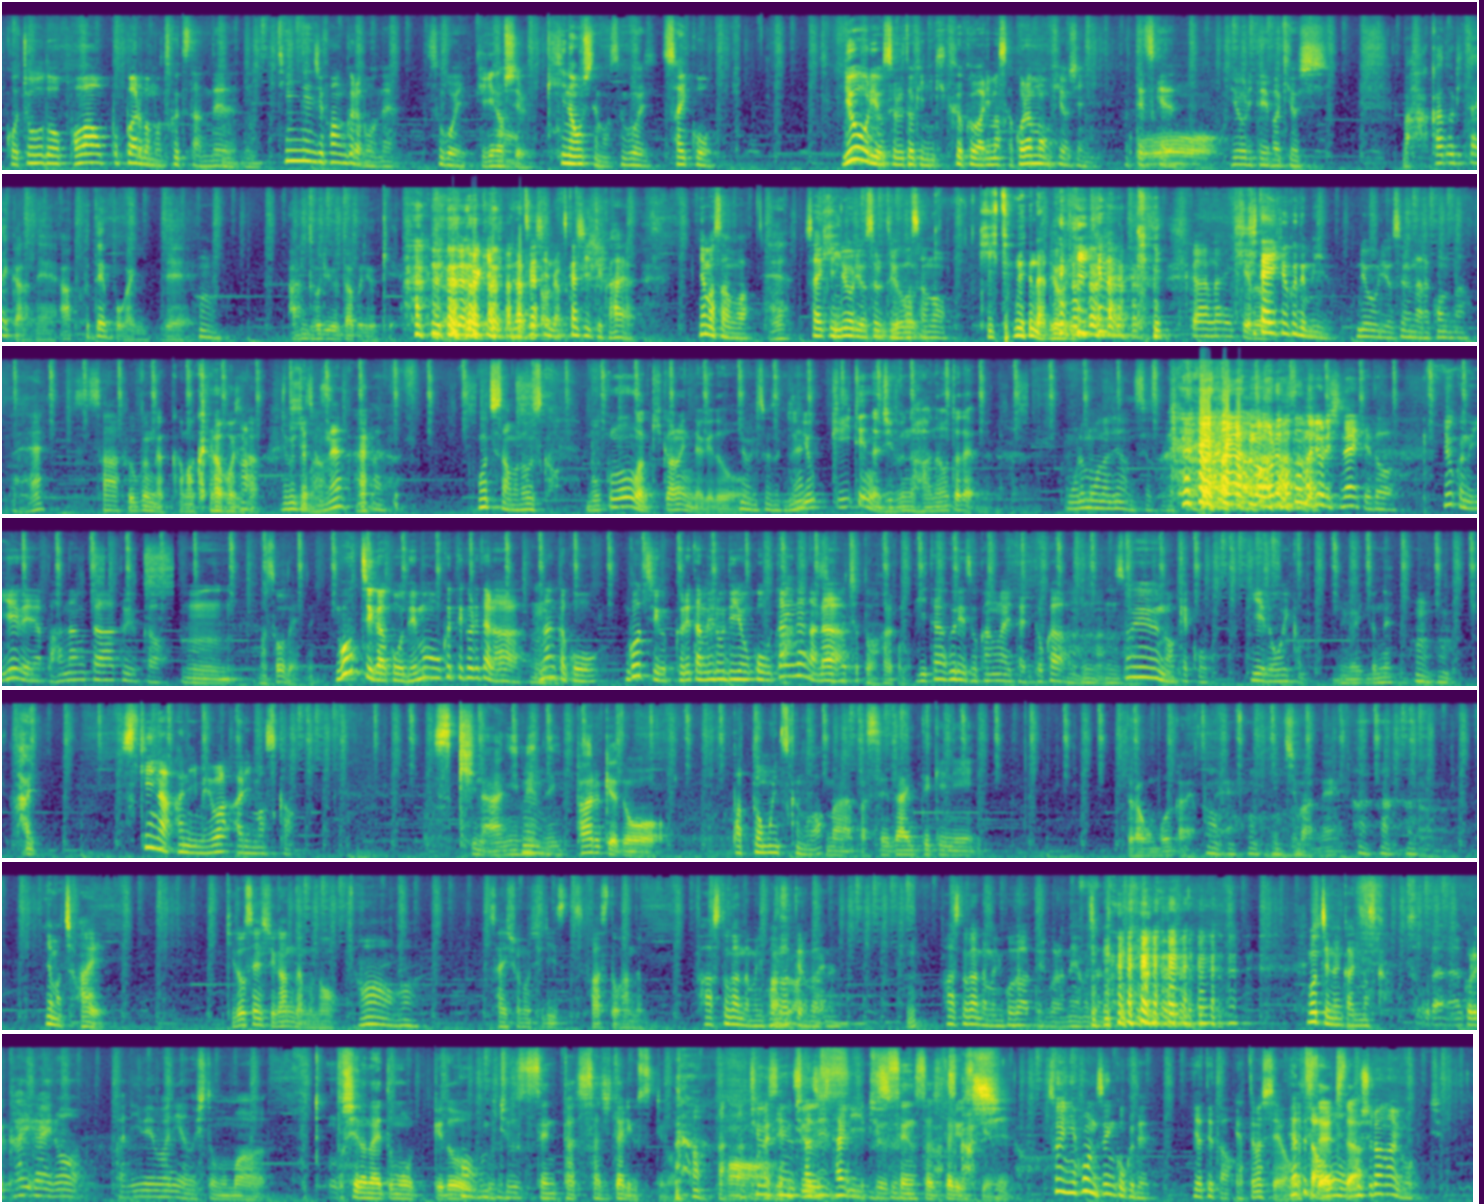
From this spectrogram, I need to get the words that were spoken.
こうちょうどパワーポップアルバムを作ってたんで、うんうん、ティーンエイジファンクラブをねすごい聞き直してる？聞き直してます。すごい最高。料理をするときに聞く曲はありますか？これはもう潔にうってつけ。料理といえば潔まあはかどりたいからねアップテンポがいいんで、うん、アンドリュー WK 懐かしい懐かしいっていうかはい山さんは最近料理をするという噂の。聞いてねえな料理。聞かないけど。聞きたい曲でもいいよ。料理をするならこんな。え？さあ不文学鎌倉をじゃ自分たちのね。はい。ゴッチさんはどうですか？僕も音楽聴かないんだけどね。よく聞いてるのは自分の鼻歌だよね俺も同じなんですよそれ。俺ほとんど料理しないけどよくね家でやっぱ鼻歌というか、うん。まあ、そうだよね。ゴッチがこうデモを送ってくれたら、うん、なんかこうゴッチがくれたメロディーをこう歌いながらちょっとわかるかも。ギターフレーズを考えたりとか、うんうん、そういうのは結構家で多いかも。意外とね、うんうん、はい。好きなアニメはありますか？好きなアニメね、うん、いっぱいあるけど。パッと思いつくのは？まあやっぱ世代的にドラゴンボールかなやっぱね、一番ね、はいはいはい。山ちゃん。はい。機動戦士ガンダムの最初のシリーズファーストガンダム。ファーストガンダムにこだわってるからね。ファーストガンダムにこだわってるからね山ちゃん。ゴッチなんかありますか？そうだなこれ海外のアニメマニアの人もまあほとんど知らないと思うけど宇宙船サジタリウスっていうのは宇宙船サジタリウス。宇宙船サジタリウスっていうねそれ日本全国でやってた？やってましたよ。やってた？やってた知らないよ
